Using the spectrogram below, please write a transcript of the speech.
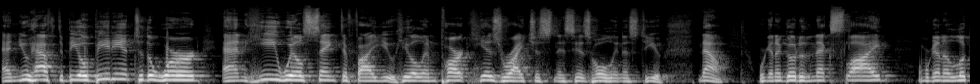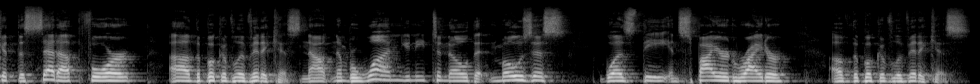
and you have to be obedient to the word and he will sanctify you. He'll impart his righteousness, his holiness to you. Now, we're going to go to the next slide and we're going to look at the setup for uh, the book of Leviticus. Now, number one, you need to know that Moses was the inspired writer of the book of Leviticus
